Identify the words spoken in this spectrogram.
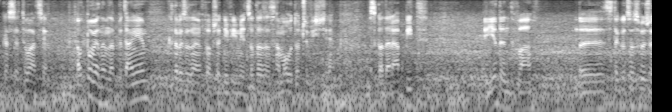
taka sytuacja. Odpowiadam na pytanie, które zadałem w poprzednim filmie, co to za samochód. Oczywiście Skoda Rapid 1.2. Y, Z tego co słyszę,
